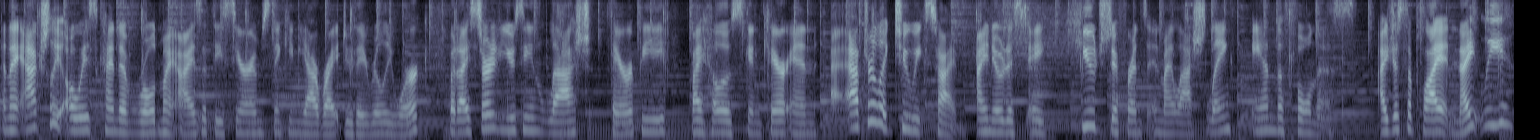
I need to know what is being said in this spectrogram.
And I actually always kind of rolled my eyes at these serums thinking, yeah, right, do they really work? But I started using lash therapy by Hello Skincare. And after like two weeks' time, I noticed a huge difference in my lash length and the fullness. I just apply it nightly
